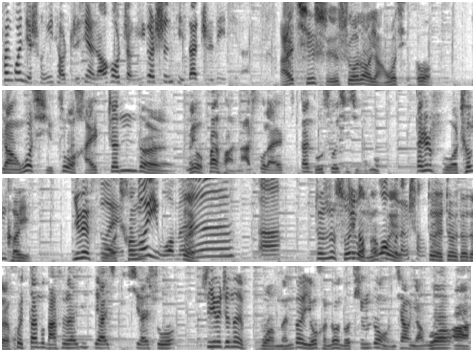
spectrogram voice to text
髋关节成一条直线，然后整一个身体再直立起来。哎，其实说到仰卧起坐，仰卧起坐还真的没有办法拿出来单独说一期节目，但是俯卧撑可以，因为俯卧撑，所以我们啊，就是所以我们会对对对对会单独拿出来一一期来说，是因为真的我们的有很多很多听众，你像阳光啊。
